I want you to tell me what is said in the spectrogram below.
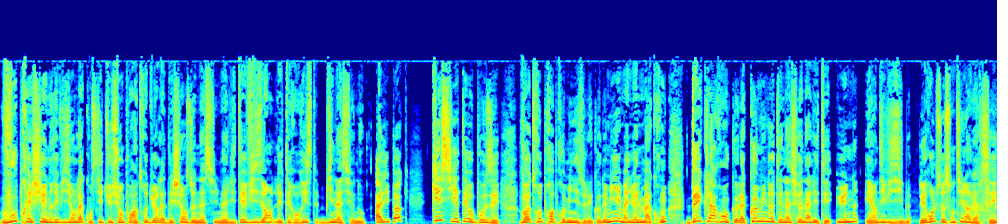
vous prêchiez une révision de la Constitution pour introduire la déchéance de nationalité visant les terroristes binationaux. À l'époque, qui s'y était opposé? Votre propre ministre de l'économie, Emmanuel Macron, déclarant que la communauté nationale était une et indivisible. Les rôles se sont-ils inversés?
